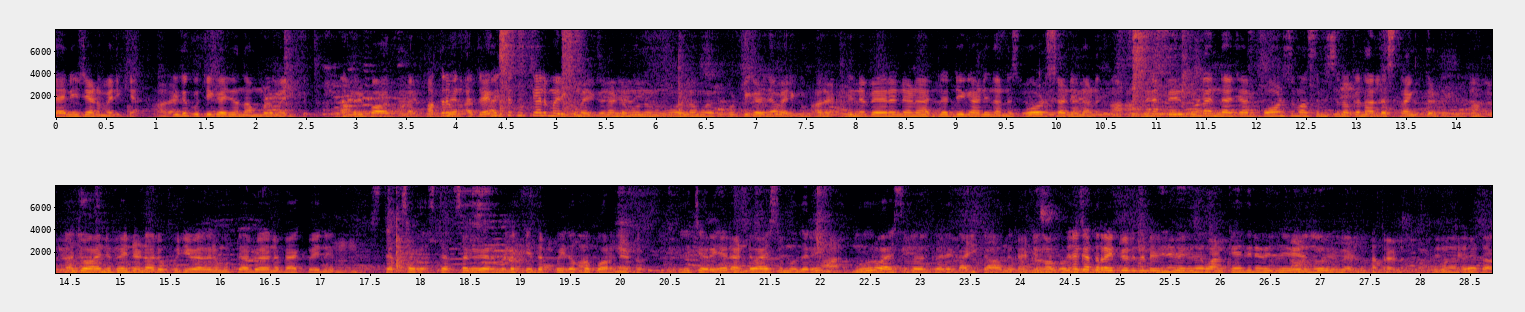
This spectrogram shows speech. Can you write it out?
തേനീച്ചയാണ് മരിക്കുക. ഇത് കുത്തി കഴിഞ്ഞാൽ നമ്മൾ മരിക്കും. അത്രയും പവർഫുൾ അത്ര തേനീച്ച കുത്തിയാലും മരിക്കും. മരിക്കും. രണ്ട് മൂന്ന് കൊല്ലം കുത്തിക്കഴിഞ്ഞാൽ കഴിഞ്ഞാൽ മരിക്കും. ഇതിന്റെ പേര് തന്നെയാണ് അത്ലറ്റിക് അണി എന്നാണ്. സ്പോർട്സ് അണി എന്നാണ്. ഇതിന്റെ ഗുണം എന്താ വെച്ചാൽ ബോൺസ് മസിൽസിനൊക്കെ നല്ല സ്ട്രെങ്ത് ഉണ്ട്. ഞാൻ ജോയിന്റ് പെയിൻ ഉണ്ടാവും പുരി വേദന മുട്ടാൽ വേദന ബാക്ക് പെയിൻ സ്റ്റെപ്സ് ഒക്കെ സ്റ്റെപ്സ് ഒക്കെ കയറുമ്പോഴുള്ള കിതപ്പ് ഇതൊക്കെ കുറഞ്ഞു കിട്ടും. ഇത് ചെറിയ രണ്ട് വയസ്സ് മുതൽ നൂറ് വയസ്സുള്ളവർക്ക് വരെ കഴിക്കാവുന്ന ഇതിനൊക്കെ എത്ര റേറ്റ് വരുന്നുണ്ട്? ഇതിന് വരുന്നത് വൺ കെ ജിന് വരുന്നത് എഴുന്നൂറ് രൂപയുള്ളൂ. വരുന്നത് കേട്ടോ.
